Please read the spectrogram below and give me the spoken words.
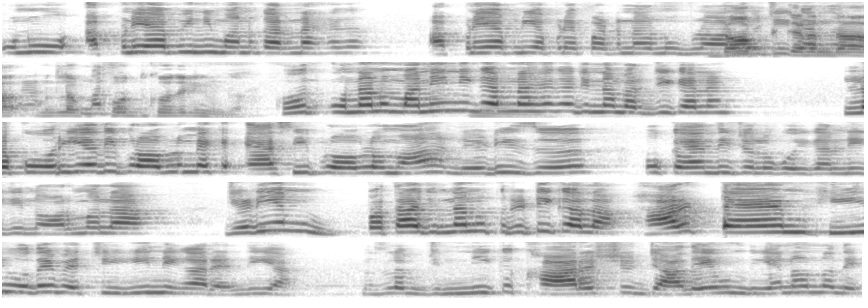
ਉਹਨੂੰ ਆਪਣੇ ਆਪ ਹੀ ਨਹੀਂ ਮਨ ਕਰਨਾ ਹੈਗਾ। ਆਪਣੇ ਆਪ ਨਹੀਂ ਆਪਣੇ ਪਾਰਟਨਰ ਨੂੰ ਬੁਲਾਉਣ ਨੂੰ ਜੀ ਕਰਨਾ ਮਤਲਬ ਖੁਦ ਖੁਦ ਨਹੀਂ ਹੁੰਦਾ। ਖੁਦ ਉਹਨਾਂ ਨੂੰ ਮਨ ਹੀ ਨਹੀਂ ਕਰਨਾ ਹੈਗਾ ਜਿੰਨਾ ਮਰਜ਼ੀ ਕਹਿ ਲੈਣ। ਲਕੋਰੀਆ ਦੀ ਪ੍ਰੋਬਲਮ ਇੱਕ ਐਸੀ ਪ੍ਰੋਬਲਮ ਆ ਲੇਡੀਜ਼ ਉਹ ਕਹਿੰਦੀ ਚਲੋ ਕੋਈ ਗੱਲ ਨਹੀਂ ਜੀ ਨਾਰਮਲ ਆ। ਜਿਹੜੀਆਂ ਪਤਾ ਜਿਨ੍ਹਾਂ ਨੂੰ ਕ੍ਰਿਟੀਕਲ ਆ ਹਰ ਟਾਈਮ ਹੀ ਉਹਦੇ ਵਿੱਚ ਹੀ ਨਿਗਾ ਰਹਿੰਦੀ ਆ। ਮਤਲਬ ਜਿੰਨੀ ਕੁ ਖਾਰਸ਼ ਜ਼ਿਆਦੇ ਹੁੰਦੀ ਹੈ ਨਾ ਉਹਨਾਂ ਦੇ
